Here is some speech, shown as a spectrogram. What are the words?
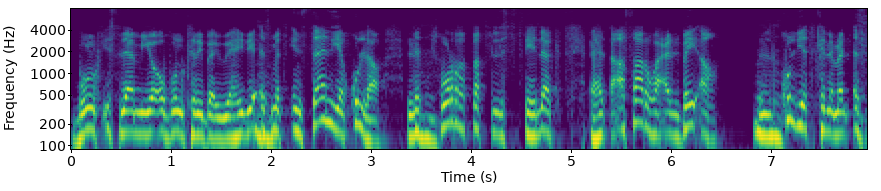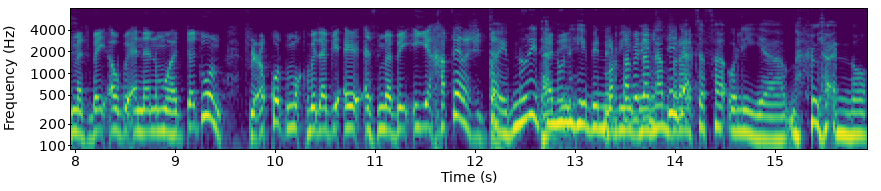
بنوك إسلامية أو بنوك ربوية هذه أزمة إنسانية كلها التي تورطت في الاستهلاك آثارها على البيئة. الكل يتكلم عن أزمة بيئة وبأننا مهددون في العقود المقبلة بأزمة بيئية خطيرة جدا. طيب نريد أن ننهي بنبرة. تفاؤلية لأنه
